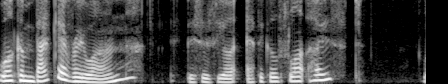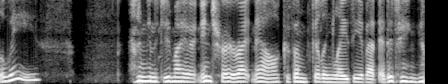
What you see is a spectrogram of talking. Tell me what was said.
Welcome back, everyone. This is your ethical slut host, Louise. And I'm going to do my own intro right now because I'm feeling lazy about editing.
